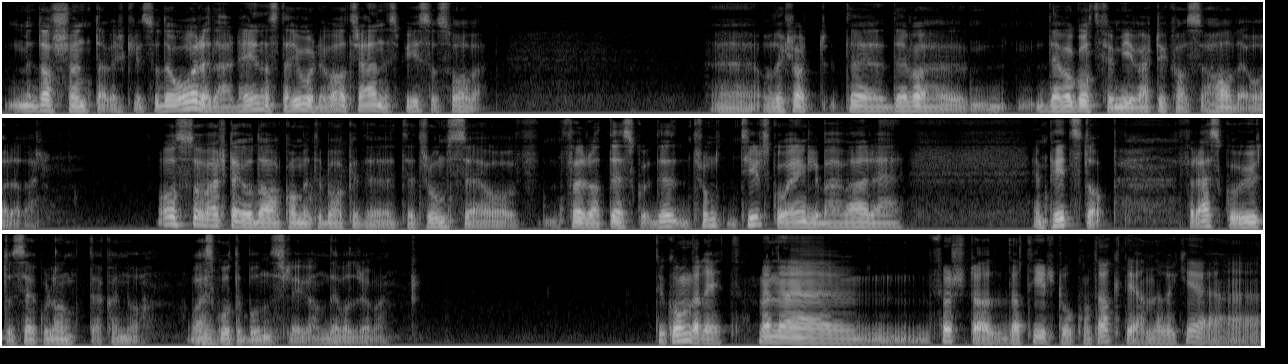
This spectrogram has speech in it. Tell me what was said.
men da skjønte jeg virkelig. Så det året der, det eneste jeg gjorde, det var å trene, spise og sove. Uh, og det er klart, det, det, var, det var godt for min verktøykasse å ha det året der. Og så valgte jeg jo da å komme tilbake til, til Tromsø, og for at det skulle TIL skulle egentlig bare være en pitstop. For jeg skulle ut og se hvor langt jeg kan nå. Og jeg skulle til Bundesligaen. Det var drømmen. Du kom deg dit. Men eh, først da, da TIL tok kontakt igjen, det var ikke eh,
